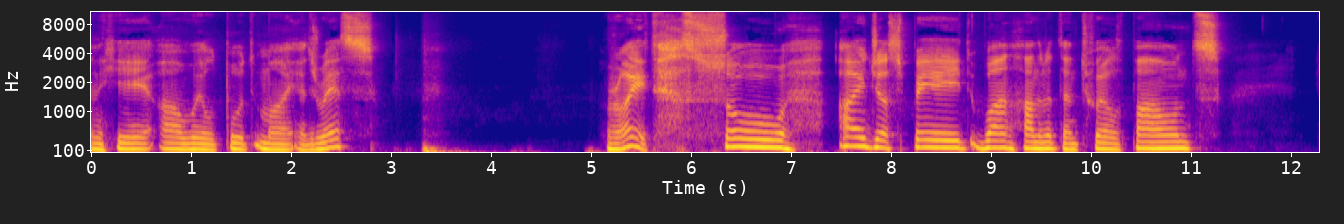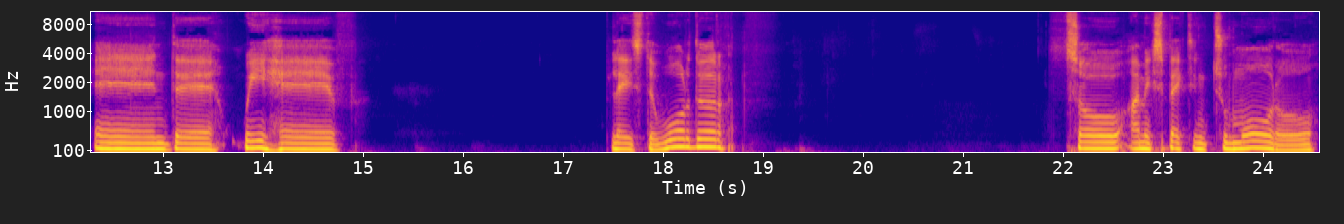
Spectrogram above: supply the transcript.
And here I will put my address. Right, so I just paid 112 pounds and uh, we have placed the order. So I'm expecting tomorrow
